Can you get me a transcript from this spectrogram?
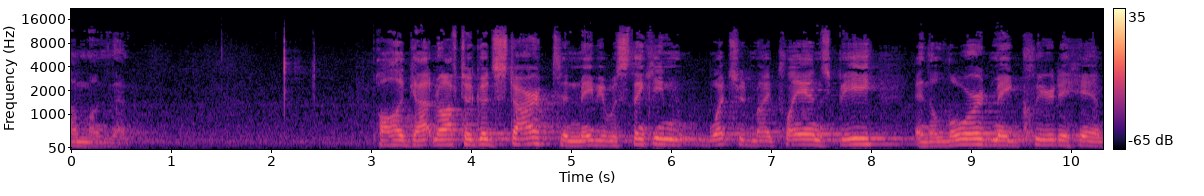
among them. Paul had gotten off to a good start and maybe was thinking, what should my plans be? And the Lord made clear to him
